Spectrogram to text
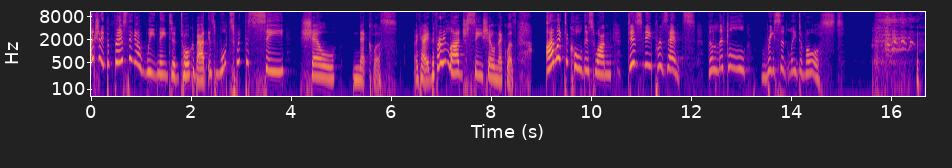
Actually, the first thing I, we need to talk about is what's with the seashell necklace. Okay, the very large seashell necklace. I like to call this one Disney Presents the Little Recently Divorced.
